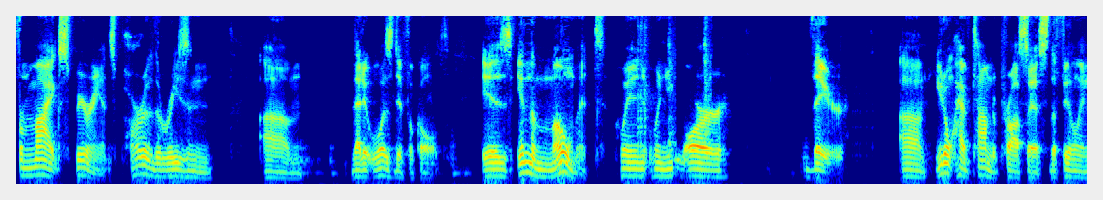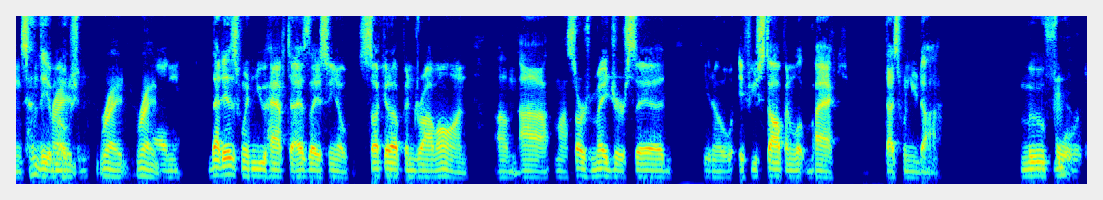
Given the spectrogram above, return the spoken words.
from my experience, part of the reason um, that it was difficult is in the moment when when you are there, um, you don't have time to process the feelings and the emotion. Right, right. right. Um, that is when you have to, as they say, you know, suck it up and drive on. Um, I, my sergeant major said, you know, if you stop and look back, that's when you die. Move mm-hmm. forward.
